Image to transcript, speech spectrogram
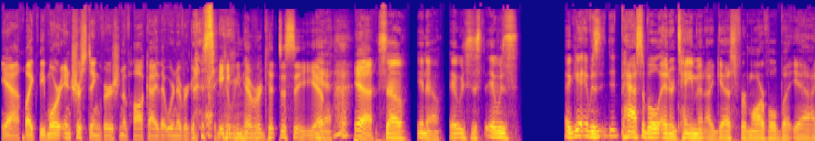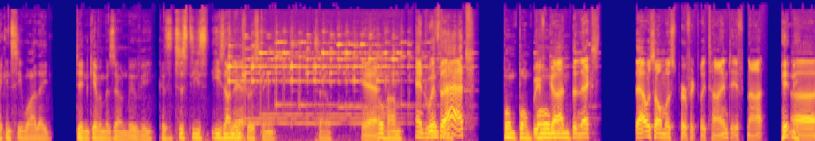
Yeah, like the more interesting version of Hawkeye that we're never going to see. we never get to see. Yep. Yeah. yeah, So, you know, it was just, it was, again, it was passable entertainment, I guess, for Marvel. But yeah, I can see why they didn't give him his own movie because it's just, he's, he's uninteresting. So, yeah. oh hum. and with okay. that, Boom, boom, we've boom. got the next. That was almost perfectly timed, if not. Hit me. Uh,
